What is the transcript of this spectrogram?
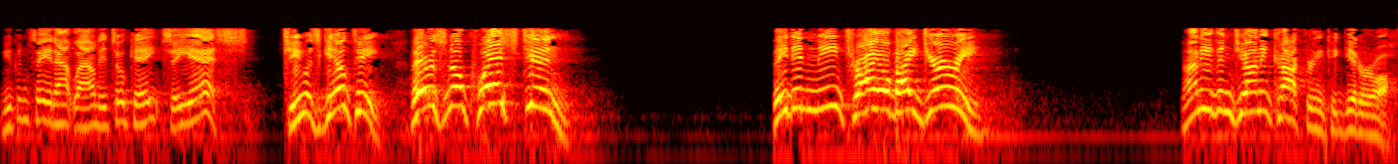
You can say it out loud. It's okay. Say yes. She was guilty. There is no question. They didn't need trial by jury. Not even Johnnie Cochran could get her off.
